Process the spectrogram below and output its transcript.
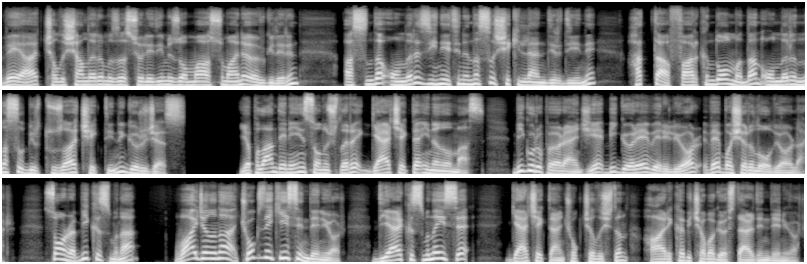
veya çalışanlarımıza söylediğimiz o masumane övgülerin aslında onları zihniyetini nasıl şekillendirdiğini, hatta farkında olmadan onları nasıl bir tuzağa çektiğini göreceğiz. Yapılan deneyin sonuçları gerçekten inanılmaz. Bir grup öğrenciye bir görev veriliyor ve başarılı oluyorlar. Sonra bir kısmına "Vay canına çok zekisin." deniyor. Diğer kısmına ise "Gerçekten çok çalıştın, harika bir çaba gösterdin." deniyor.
